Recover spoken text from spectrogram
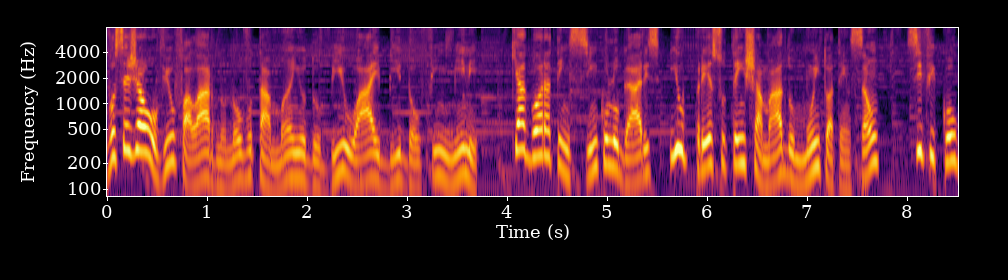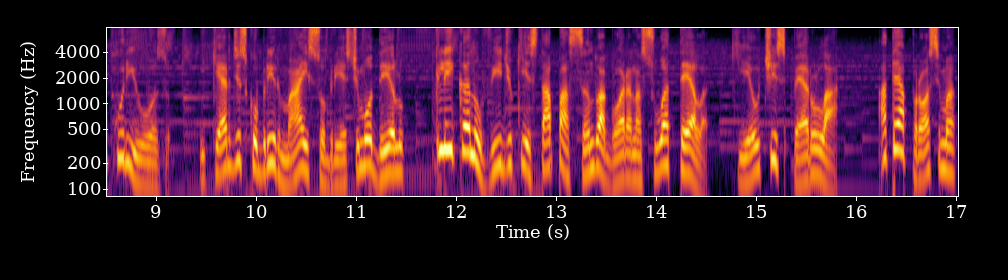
você já ouviu falar no novo tamanho do BYD Dolphin Mini, que agora tem cinco lugares e o preço tem chamado muito atenção? Se ficou curioso e quer descobrir mais sobre este modelo, clica no vídeo que está passando agora na sua tela, que eu te espero lá. Até a próxima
